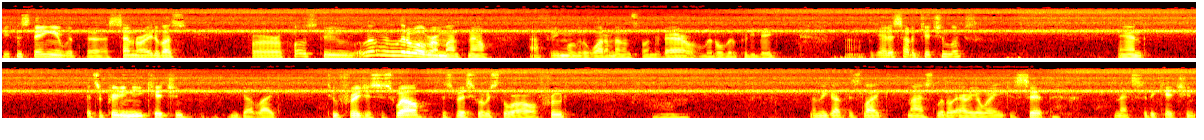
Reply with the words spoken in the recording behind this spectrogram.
we've been staying here with uh, seven or eight of us for close to a little, a little over a month now. I have three more little watermelons under there, or little, they're pretty big. Uh, but yeah, this is how the kitchen looks. And it's a pretty neat kitchen. You got like two fridges as well. This is basically where we store all our fruit. Um, then we got this like nice little area where you can sit next to the kitchen.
